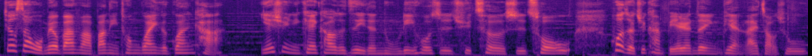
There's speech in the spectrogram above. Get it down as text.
就算我没有办法帮你通关一个关卡，也许你可以靠着自己的努力，或是去测试错误，或者去看别人的影片来找出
